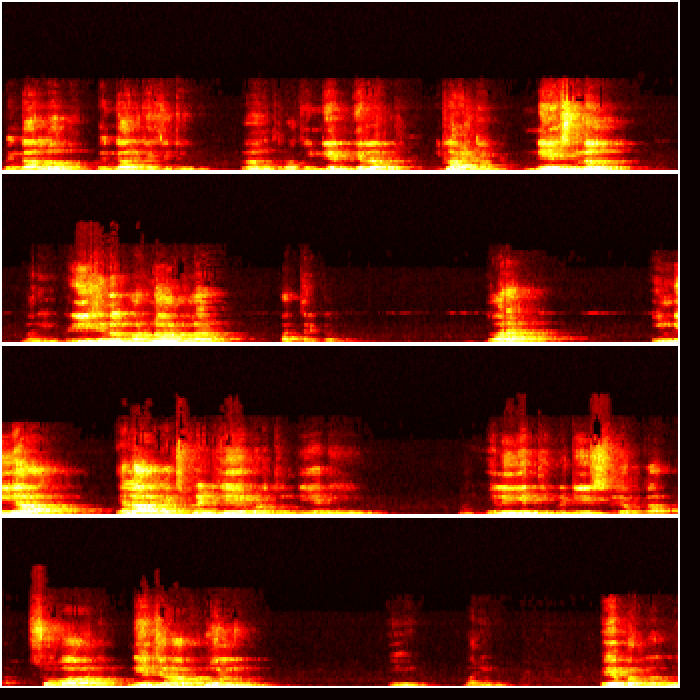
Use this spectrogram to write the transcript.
బెంగాల్లో బెంగాల్ గెజిట్ తర్వాత ఇండియన్ మిర్రర్. ఇట్లాంటి నేషనల్ మరి రీజనల్ వర్నాకులర్ పత్రికలు ద్వారా ఇండియా ఎలా ఎక్స్ప్లెయిన్ చేయబడుతుంది అని మరి ఎలుగెత్తి బ్రిటిష్ యొక్క స్వభావాన్ని నేచర్ ఆఫ్ రూల్ను ఈ మరి పేపర్లలో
